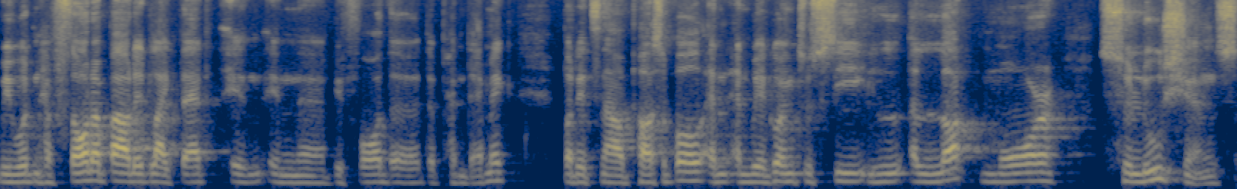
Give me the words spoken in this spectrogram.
We wouldn't have thought about it like that in, in uh, before the, the pandemic, but it's now possible. And, and we're going to see a lot more solutions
